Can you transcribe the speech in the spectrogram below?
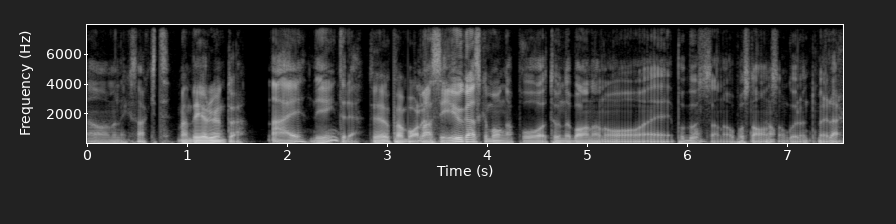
Ja, men exakt. Men det är det ju inte. Nej, det är inte det. Det är uppenbarligen. Man ser ju ganska många på tunnelbanan och eh, på bussarna och på stan ja. som går runt med det där.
